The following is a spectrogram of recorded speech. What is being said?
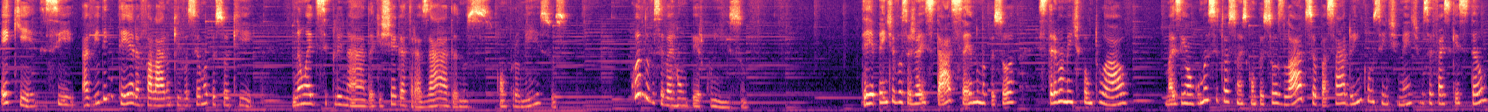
e que se a vida inteira falaram que você é uma pessoa que não é disciplinada, que chega atrasada nos compromissos, quando você vai romper com isso? De repente você já está sendo uma pessoa extremamente pontual, mas em algumas situações com pessoas lá do seu passado, inconscientemente você faz questão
